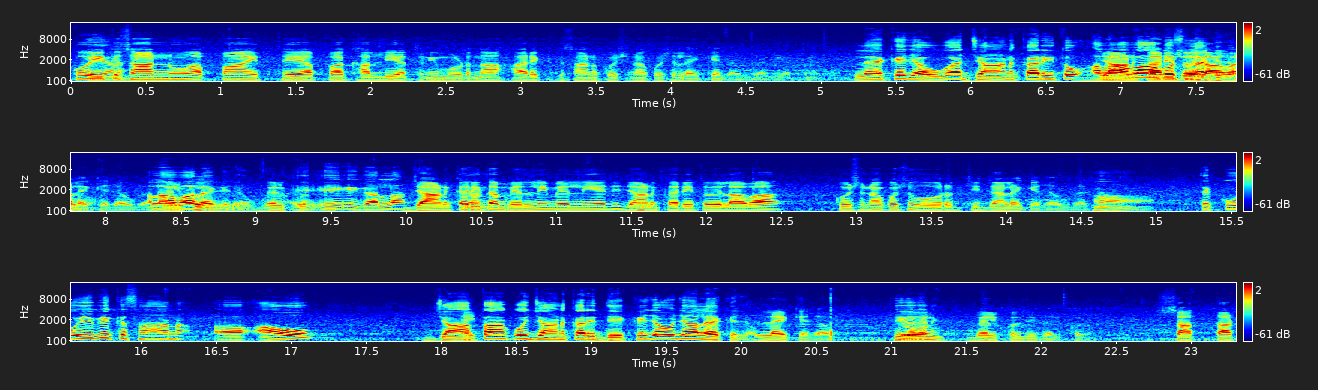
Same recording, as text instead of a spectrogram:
ਕੋਈ ਕਿਸਾਨ ਨੂੰ ਆਪਾਂ ਇੱਥੇ ਆਪਾਂ ਖਾਲੀ ਹੱਥ ਨਹੀਂ ਮੋੜਨਾ ਹਰ ਇੱਕ ਕਿਸਾਨ ਕੁਛ ਨਾ ਕੁਛ ਲੈ ਕੇ ਜਾਊਗਾ ਜੀ ਆਪਣੇ। ਲੈ ਕੇ ਜਾਊਗਾ ਜਾਣਕਾਰੀ ਤੋਂ ਇਲਾਵਾ ਤੋਂ ਲੈ ਕੇ ਜਾਊਗਾ। ਇਲਾਵਾ ਲੈ ਕੇ ਜਾਊਗਾ। ਇਹ ਇਹ- ਗੱਲ ਆ। ਜਾਣਕਾਰੀ ਤਾਂ ਮਿਲਣੀ ਮਿਲਣੀ ਹੈ ਜੀ ਜਾਣਕਾਰੀ ਤੋਂ ਇਲਾਵਾ ਕੁਛ ਨਾ ਕੁਛ ਹੋਰ ਚੀਜ਼ਾਂ ਲੈ ਕੇ ਜਾਊਗਾ ਜੀ। ਹਾਂ ਤੇ ਕੋਈ ਵੀ ਕਿਸਾਨ ਆਓ ਜਾਂ ਤਾਂ ਕੋਈ ਜਾਣਕਾਰੀ ਦੇ ਕੇ ਜਾਓ ਜਾਂ ਲੈ ਕੇ ਜਾਓ। ਲੈ ਕੇ ਜਾਓ। ਠੀਕ ਹੈ ਜੋ- ਬਿਲਕੁਲ ਜੀ ਬਿਲਕੁਲ। 7-8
